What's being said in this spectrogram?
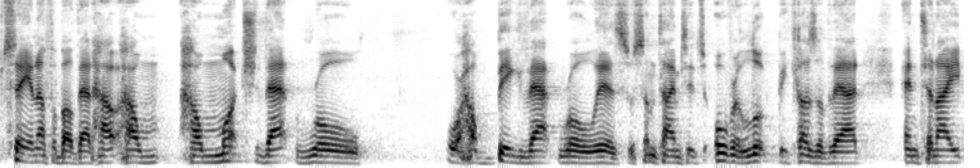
say enough about that, how, how, how much that role or how big that role is. So sometimes it's overlooked because of that. And tonight,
